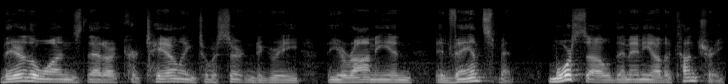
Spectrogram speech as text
They're the ones that are curtailing to a certain degree the Iranian advancement, more so than any other country.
